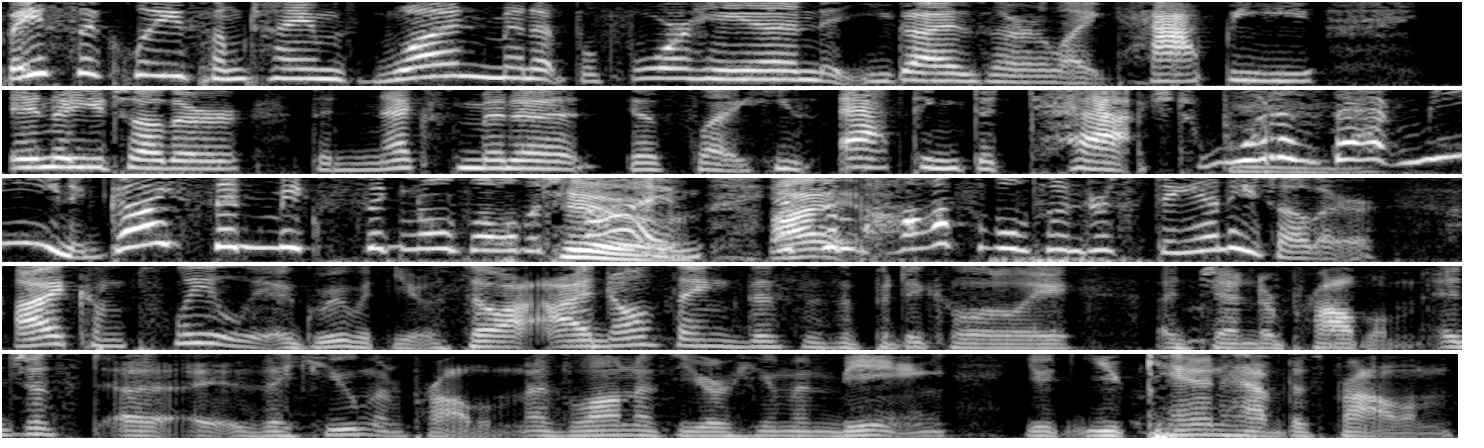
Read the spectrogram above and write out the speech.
Basically, sometimes one minute beforehand, you guys are like happy into each other. The next minute, it's like he's acting detached. What does that mean? Guys send mixed signals all the Two. time. It's I- impossible to understand each other. I completely agree with you. So I I don't think this is a particularly a gender problem. It just uh, is a human problem. As long as you're a human being, you you can have this problem.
